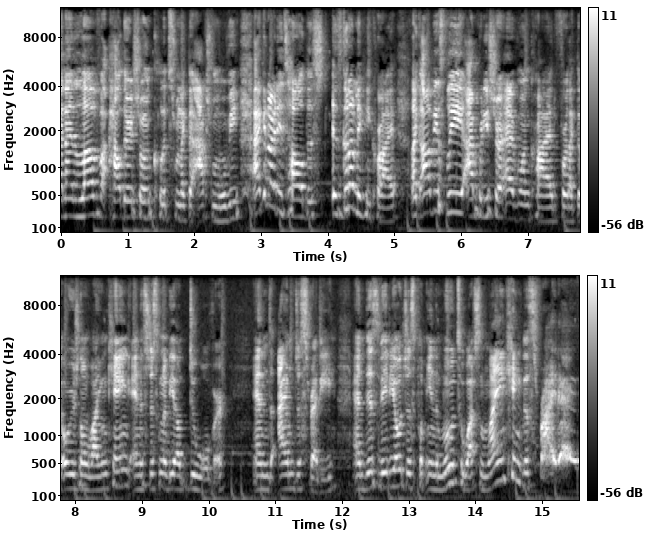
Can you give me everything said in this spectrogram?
and I love how they're showing clips from like the actual movie. I can already tell this is gonna make me cry. Like obviously I'm pretty sure everyone cried for like the original Lion King and it's just gonna be a do-over. And I'm just ready. And this video just put me in the mood to watch some Lion King this Friday.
